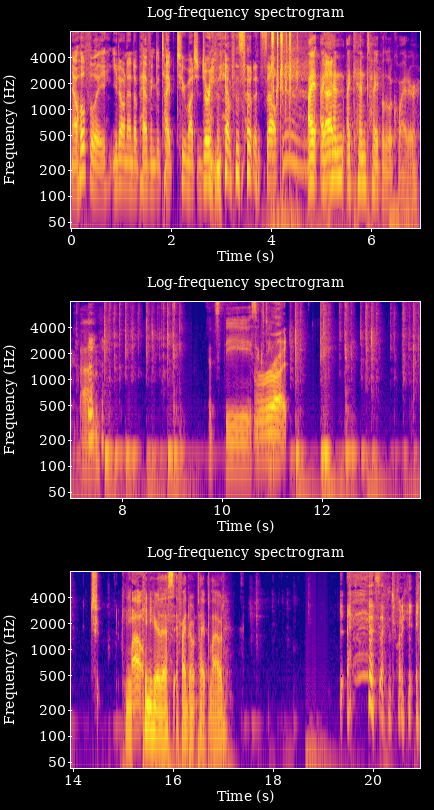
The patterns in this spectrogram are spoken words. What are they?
Now, hopefully, you don't end up having to type too much during the episode itself. i i That- can i can type a little quieter um it's the 16th Right. can you Wow. can you hear this if i don't type loud Seven twenty-eight.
